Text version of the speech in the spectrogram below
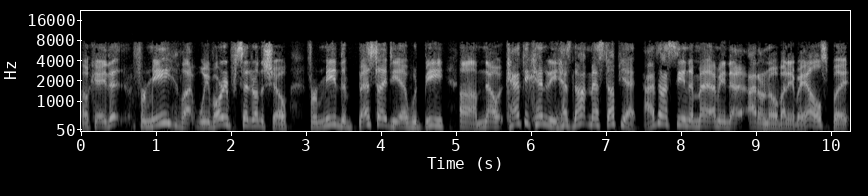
Okay, that, for me, like we've already said it on the show. For me, the best idea would be um, now. Kathy Kennedy has not messed up yet. I've not seen a. Me- I mean, I I don't know about anybody else, but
